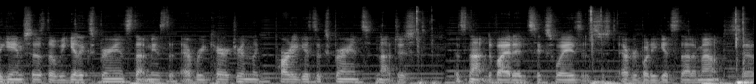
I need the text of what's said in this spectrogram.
the game says that we get experience, that means that every character in the party gets experience, not just, it's not divided six ways, it's just everybody gets that amount, so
